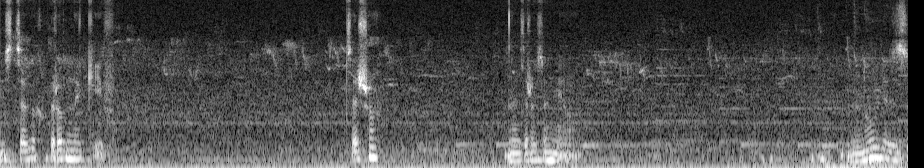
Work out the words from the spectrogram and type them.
місцевих виробників. Це що? Не зрозуміло. Нуль з.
